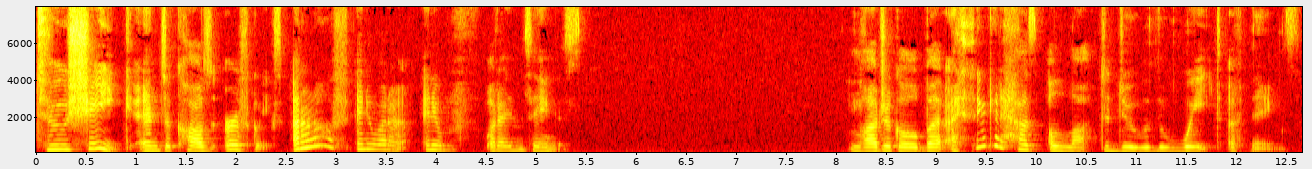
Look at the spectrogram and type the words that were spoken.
to shake and to cause earthquakes. I don't know if any of what I'm saying is logical, but I think it has a lot to do with the weight of things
